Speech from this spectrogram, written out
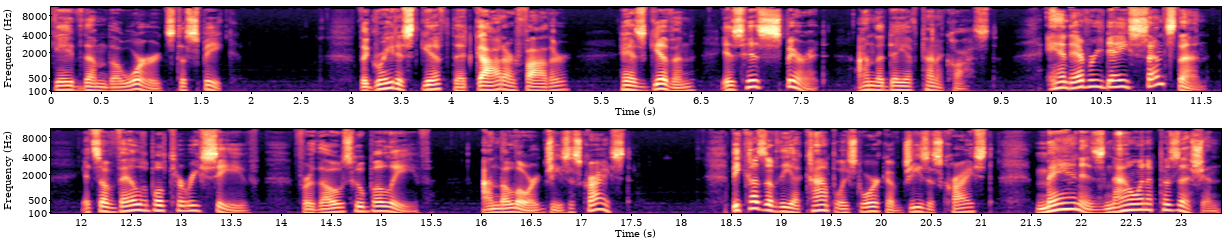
gave them the words to speak. The greatest gift that God our Father has given is His Spirit on the day of Pentecost. And every day since then, it's available to receive for those who believe on the Lord Jesus Christ. Because of the accomplished work of Jesus Christ, man is now in a position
